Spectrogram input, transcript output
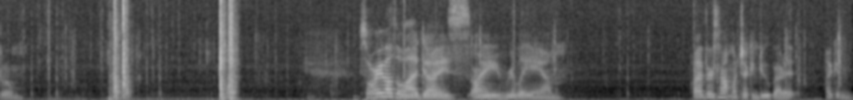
Boom. Sorry about the lag, guys. I really am. Uh, there's not much I can do about it. I can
